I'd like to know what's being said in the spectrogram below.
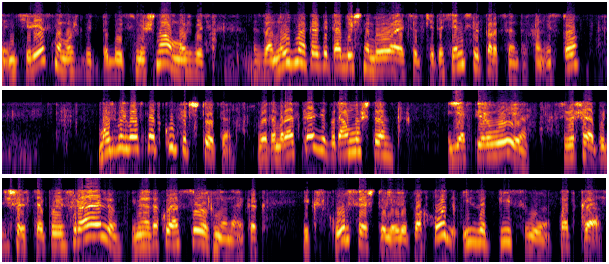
интересно, может быть, это будет смешно, может быть, занудно, как это обычно бывает, все-таки это 70%, а не 100%. Может быть, вас подкупит что-то в этом рассказе, потому что я впервые совершаю путешествие по Израилю, именно такое осознанное, как экскурсия, что ли, или поход, и записываю подкаст.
